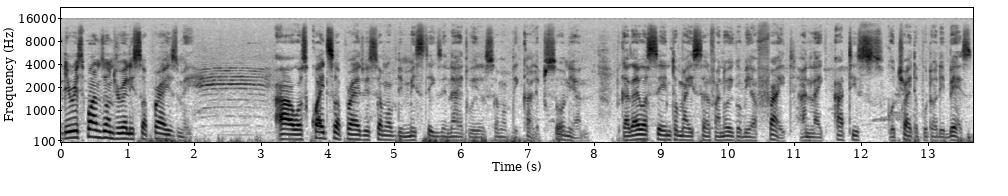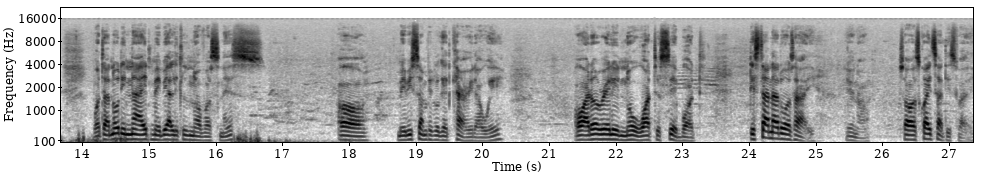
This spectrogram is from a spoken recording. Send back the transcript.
the response don't really surprise me. I was quite surprised with some of the mistakes in that with some of the Calypsonian. Because I was saying to myself, I know it could be a fight, and like artists go try to put out the best. But I know the night, maybe a little nervousness, or maybe some people get carried away, or I don't really know what to say, but the standard was high, you know. So I was quite satisfied.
